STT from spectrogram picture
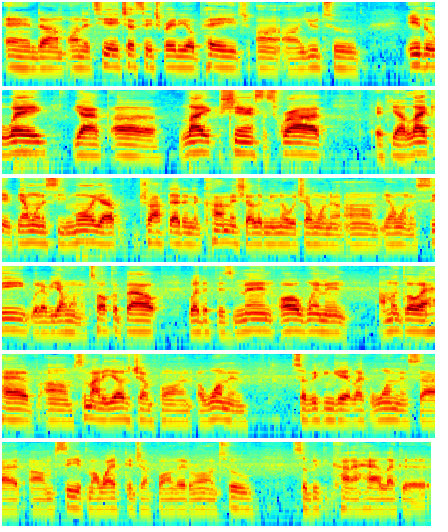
and um, on the THSH radio page on, on YouTube. Either way, y'all uh, like, share, and subscribe. If y'all like it, y'all want to see more, y'all drop that in the comments. Y'all let me know what y'all want to um y'all want to see, whatever y'all want to talk about, whether if it's men or women. I'm gonna go and have um somebody else jump on a woman, so we can get like a woman's side. Um, see if my wife can jump on later on too, so we can kind of have like a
